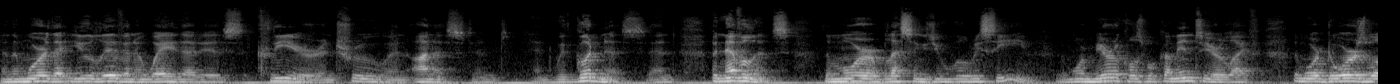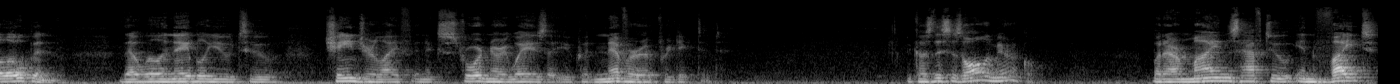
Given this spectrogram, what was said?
And the more that you live in a way that is clear and true and honest and, and with goodness and benevolence, the more blessings you will receive, the more miracles will come into your life, the more doors will open that will enable you to change your life in extraordinary ways that you could never have predicted. Because this is all a miracle. But our minds have to invite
